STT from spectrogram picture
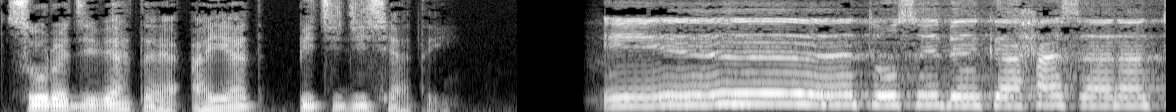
Сура 9, аят 50. إن تصبك حسنة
